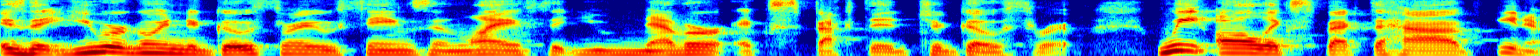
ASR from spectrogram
Is that you are going to go through things in life that you never expected to go through. We all expect to have, you know,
